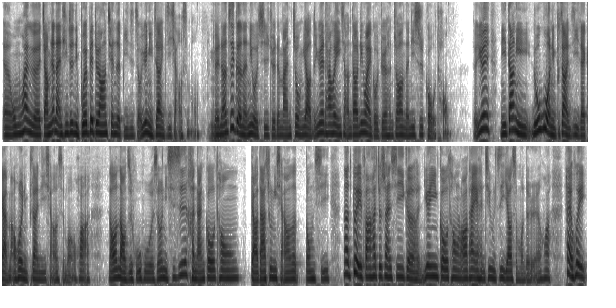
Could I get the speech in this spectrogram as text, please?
呃，我们换个讲比较难听，就是你不会被对方牵着鼻子走，因为你知道你自己想要什么。对，然后这个能力我其实觉得蛮重要的，因为它会影响到另外一个我觉得很重要的能力是沟通。对，因为你当你如果你不知道你自己在干嘛，或者你不知道你自己想要什么的话，然后脑子糊糊的时候，你其实很难沟通。表达出你想要的东西，那对方他就算是一个很愿意沟通，然后他也很清楚自己要什么的人的话，他也会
